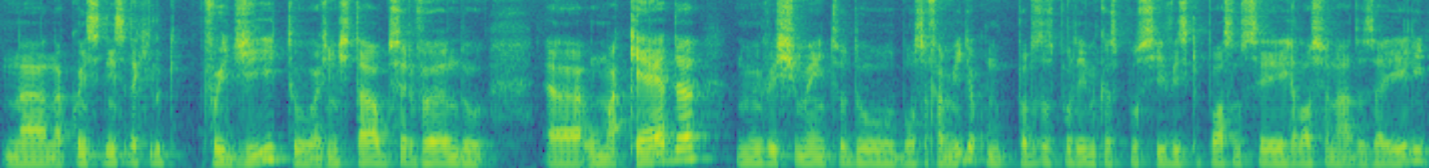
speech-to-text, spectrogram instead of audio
Na, na coincidência daquilo que foi dito, a gente está observando uh, uma queda no investimento do Bolsa Família, com todas as polêmicas possíveis que possam ser relacionadas a ele,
